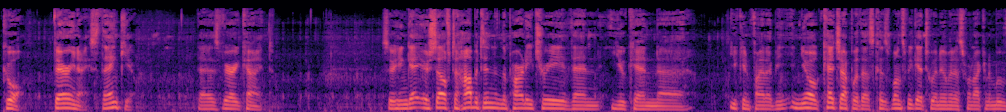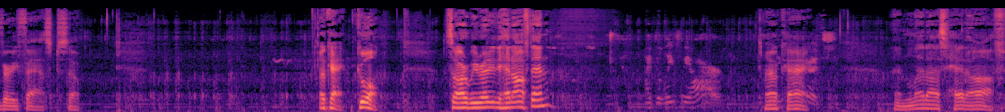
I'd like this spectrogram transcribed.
Cool. Very nice. Thank you. That is very kind. So you can get yourself to Hobbiton in the party tree, then you can uh, you can find it, and you'll catch up with us because once we get to Annúminas, we're not going to move very fast. So, okay, cool. So, are we ready to head off then? I believe we are. Okay. we're good. Then let us head off.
